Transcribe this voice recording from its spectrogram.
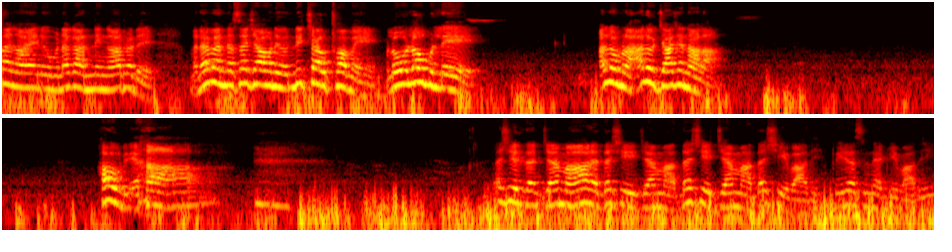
25ရက်နေ့ကိုမနက်က2 5ထွက်တယ်မနက်က26ရက်နေ့ကို2 6ထွက်မယ်ဘယ်လိုလုပ်မလဲအဲ့လိုမလားအဲ့လိုကြားကျင်တာလားဟုတ်တယ်ဟာသက်ရှိကျမ်းမာတဲ့သက်ရှိကျမ်းမာသက်ရှိကျမ်းမာသက်ရှိပါသည်ပေးတဲ့ဆုနဲ့ပြပါသည်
